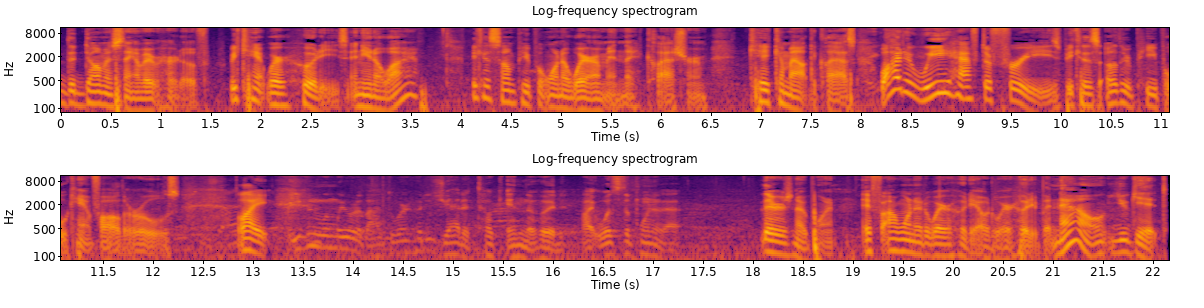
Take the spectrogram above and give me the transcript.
the dumbest thing I've ever heard of. We can't wear hoodies, and you know why? Because some people want to wear them in the classroom kick him out the class. Why do we have to freeze because other people can't follow the rules? Like even when we were allowed to wear hoodies, you had to tuck in the hood. Like, what's the point of that? There's no point. If I wanted to wear a hoodie, I would wear a hoodie. But now you get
